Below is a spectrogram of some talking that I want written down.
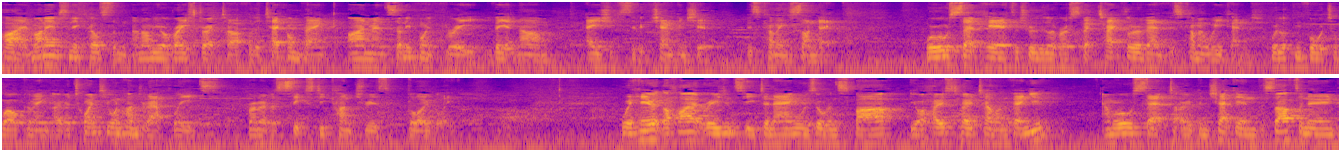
Hi, my name is Nick Hurlston and I'm your race director for the Techcombank Ironman 70.3 Vietnam Asia Pacific Championship this coming Sunday. We're all set here to truly deliver a spectacular event this coming weekend. We're looking forward to welcoming over 2,100 athletes from over 60 countries globally. We're here at the Hyatt Regency Da Nang Resort and Spa, your host hotel and venue, and we're all set to open check-in this afternoon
